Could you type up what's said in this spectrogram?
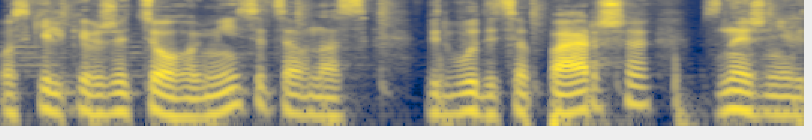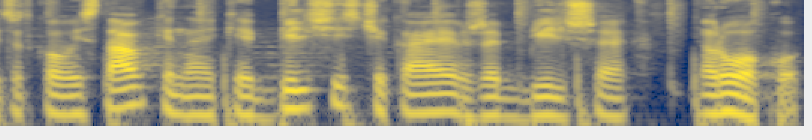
оскільки вже цього місяця в нас відбудеться перше зниження відсоткової ставки, на яке більшість чекає вже більше року.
